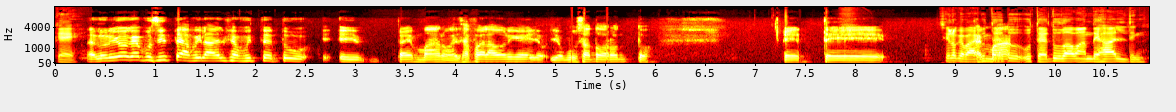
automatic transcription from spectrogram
¿Qué? El único que pusiste a Filadelfia fuiste tú. Y, pues, mano, esa fue la única que yo, yo puse a Toronto. Este. Sí, lo que pasa es que ustedes, dudaban de Harden.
